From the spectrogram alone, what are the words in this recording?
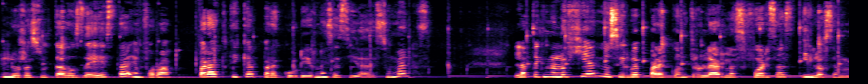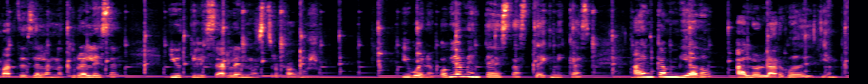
los resultados de esta en forma práctica para cubrir necesidades humanas. La tecnología nos sirve para controlar las fuerzas y los embates de la naturaleza y utilizarla en nuestro favor. Y bueno, obviamente estas técnicas han cambiado a lo largo del tiempo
